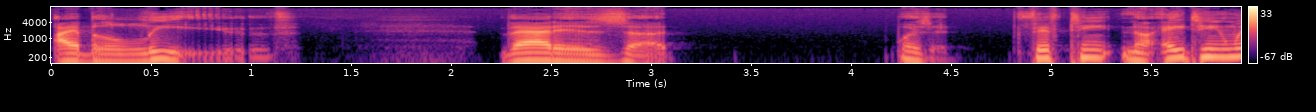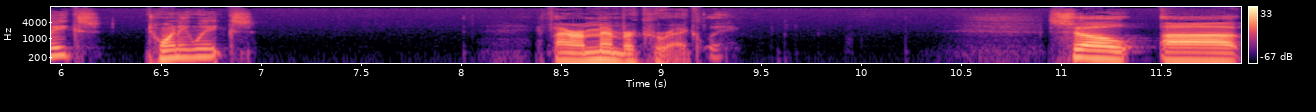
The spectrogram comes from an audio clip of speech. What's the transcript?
I believe that is, uh, was it 15, no, 18 weeks, 20 weeks, if I remember correctly. So, uh,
